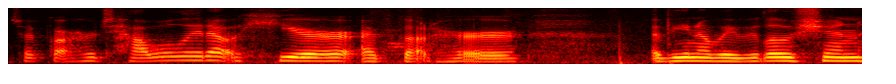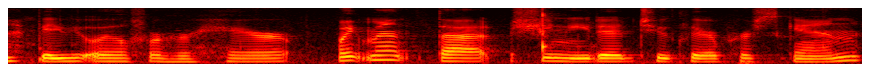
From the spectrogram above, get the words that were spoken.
So I've got her towel laid out here. I've got her Aveeno baby lotion, baby oil for her hair, ointment that she needed to clear up her skin,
